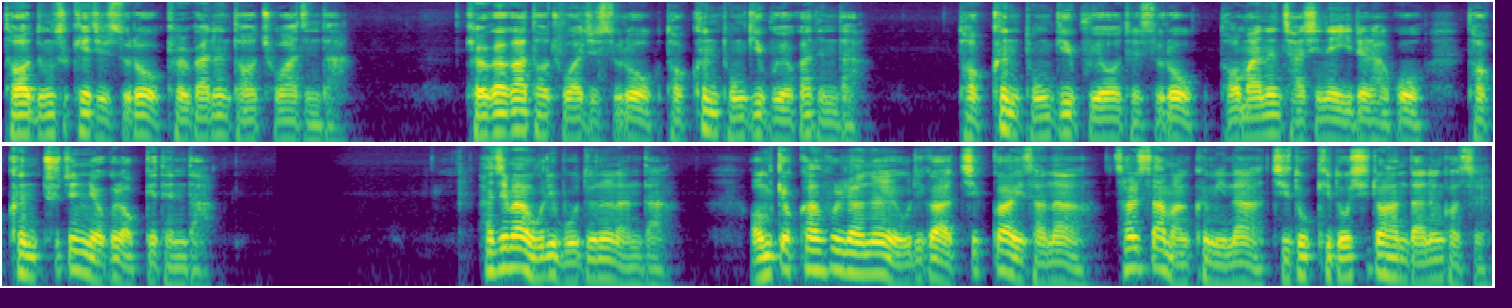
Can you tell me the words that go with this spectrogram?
더 능숙해질수록 결과는 더 좋아진다. 결과가 더 좋아질수록 더 큰 동기부여가 된다. 더 큰 동기부여 될수록 더 많은 자신의 일을 하고 더 큰 추진력을 얻게 된다. 하지만 우리 모두는 안다. 엄격한 훈련을 우리가 치과 의사나 설사만큼이나 지독히도 싫어한다는 것을.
